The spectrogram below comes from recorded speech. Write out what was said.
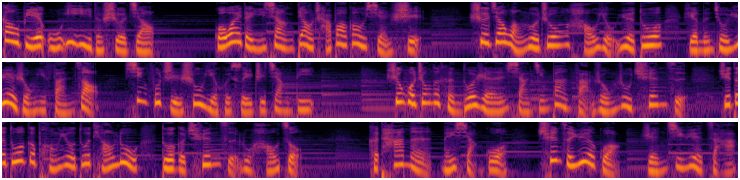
告别无意义的社交。国外的一项调查报告显示，社交网络中好友越多，人们就越容易烦躁，幸福指数也会随之降低。生活中的很多人想尽办法融入圈子，觉得多个朋友多条路，多个圈子路好走。可他们没想过，圈子越广，人际越杂，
